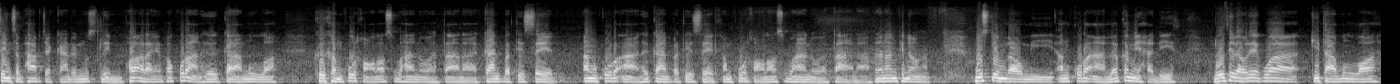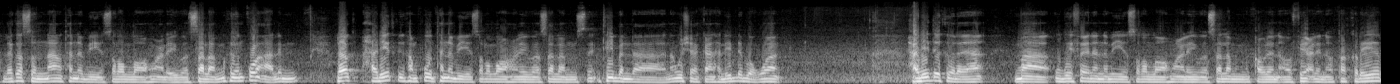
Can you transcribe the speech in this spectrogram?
สิ้นสภาพจากการเป็นมุสลิม เพราะอะไรเพราะกุรอานคือกลามุลลอฮ์ คือคำพูดของลอสุบฮานุวตาลาการปฏิเสธ อัลกุรอานคือการปฏิเสธคำพูดของลอสุบฮานุวตาลาเพราะฉะนั้นพี่น้องครับมุสลิมเรามีอัลกุรอานแล้วก็มีฮะดีษหรือที่เราเรียกว่ากิตาบุลลอฮ์แล้วก็สุนนะขท่านนบีสุลต่านละฮ์อะลัยฮิวะสัลลัมก็คืออัลกุรอานเล่มแล้วฮะดีษคือคำพูดท่านนบีสุลต่านละฮ์อะลัยฮิวะสัลลัมที่บรรดานักวิชาการฮะดีษได้บอกว่าฮะดีษก็คืออะไรฮะมาอุดิฟัยลนบีสัลลัลลอฮุอะลัยฮิวะสัลลัมกล่าวเอาฟิอลินเอาตักรีร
